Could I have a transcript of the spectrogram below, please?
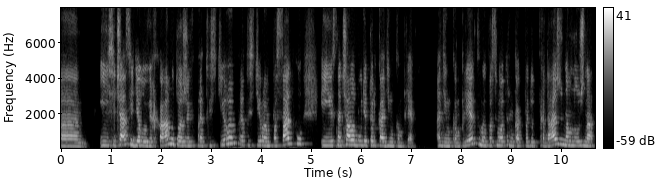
Э, и сейчас я делаю верха, мы тоже их протестируем, протестируем посадку, и сначала будет только один комплект один комплект, мы посмотрим, как пойдут продажи, нам нужно,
